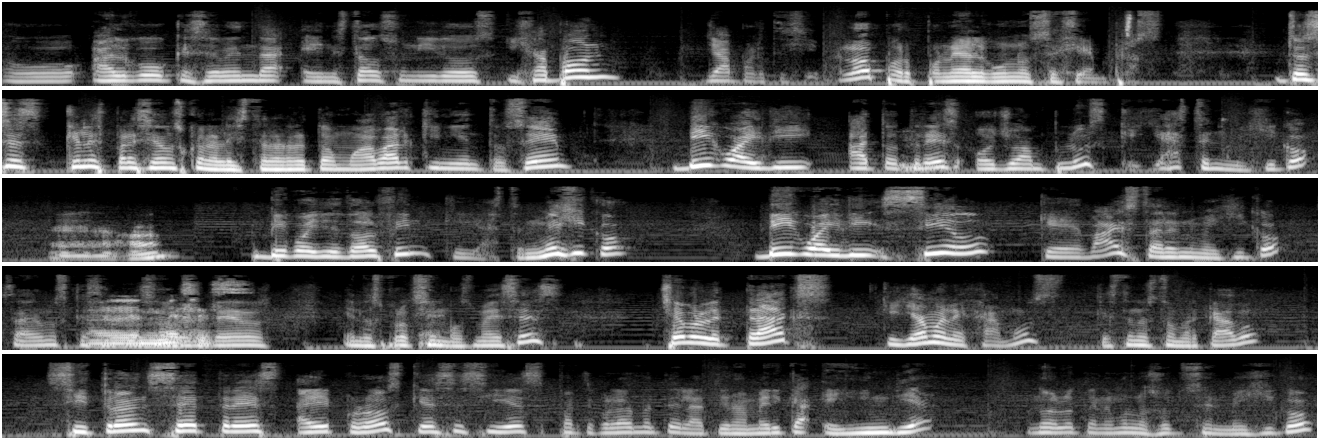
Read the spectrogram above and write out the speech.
o algo que se venda en Estados Unidos y Japón ya participa, ¿no? Por poner algunos ejemplos. Entonces, ¿qué les parece? Vamos con la lista, la retomo. Avar 500C, BYD Ato 3 o Joan Plus, que ya está en México. Ajá. BYD Dolphin, que ya está en México. BYD Seal, que va a estar en México. Sabemos que se empieza a vender en los próximos meses. Chevrolet Trax, que ya manejamos, que está en nuestro mercado. Citroën C3 Aircross, que ese sí es particularmente de Latinoamérica e India. No lo tenemos nosotros en México.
